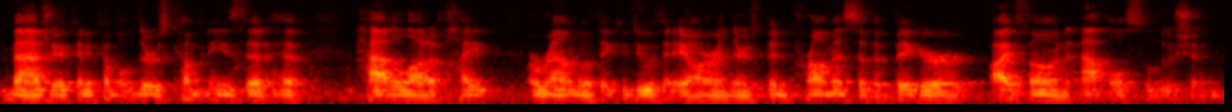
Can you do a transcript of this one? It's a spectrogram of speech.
Magic and a couple, there's companies that have had a lot of hype around what they could do with AR, and there's been promise of a bigger iPhone Apple solution.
